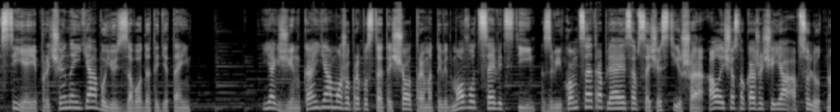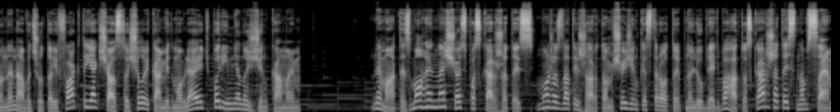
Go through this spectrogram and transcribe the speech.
З цієї причини я боюсь заводити дітей. Як жінка, я можу припустити, що отримати відмову це відстій. З віком це трапляється все частіше, але чесно кажучи, я абсолютно ненавиджу той факт, як часто чоловікам відмовляють порівняно з жінками. Не мати змоги на щось поскаржитись. Може здатись жартом, що жінки стереотипно люблять багато скаржитись на все,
